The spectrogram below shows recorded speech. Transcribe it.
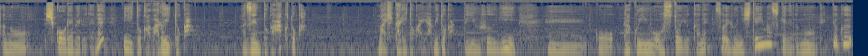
あの思考レベルでねいいとか悪いとか善とか悪とか、まあ、光とか闇とかっていうふうに、えー、こう烙印を押すというかねそういうふうにしていますけれども結局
